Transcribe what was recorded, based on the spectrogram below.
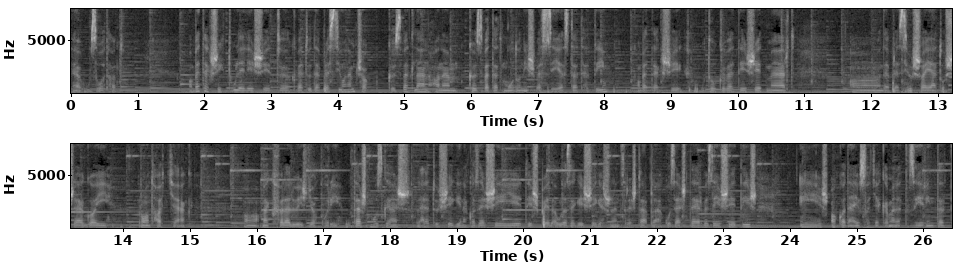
elhúzódhat. A betegség túlélését követő depresszió nem csak közvetlen, hanem közvetett módon is veszélyeztetheti a betegség utókövetését, mert a depresszió sajátosságai ronthatják a megfelelő és gyakori testmozgás lehetőségének az esélyét, és például az egészséges rendszeres táplálkozás tervezését is, és akadályozhatják emellett az érintett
